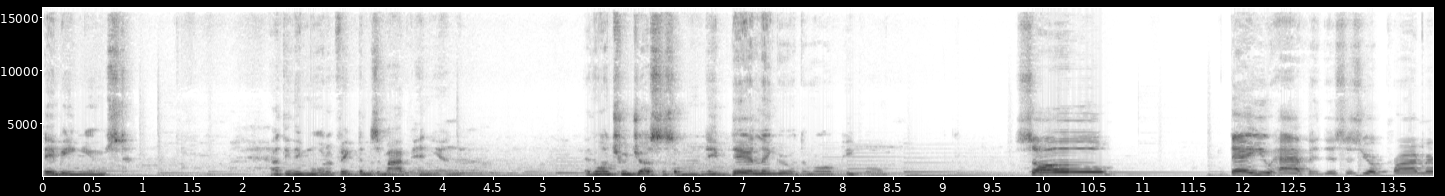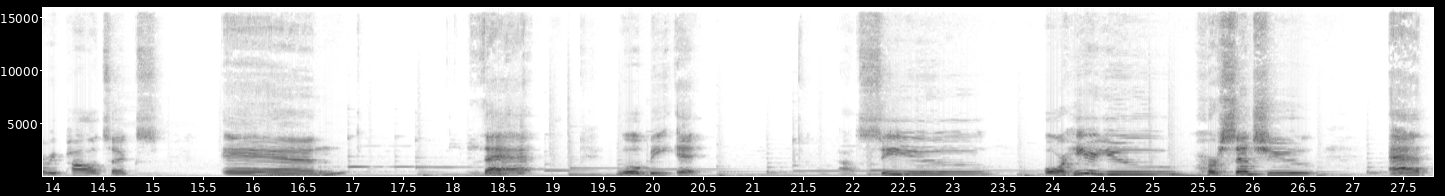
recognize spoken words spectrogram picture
They're being used. I think they're more the victims, in my opinion. They want true justice them. They dare linger with the wrong people. So there you have it. This is your primary politics. And that will be it. I'll see you or hear you or sense you at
